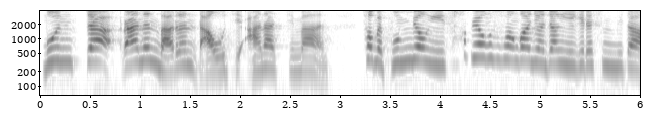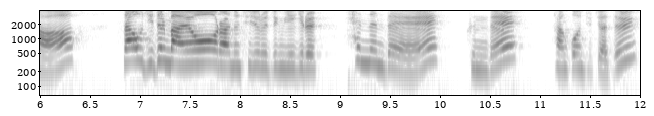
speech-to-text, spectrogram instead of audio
문자라는 말은 나오지 않았지만 처음에 분명히 서병수 선관위원장이 얘기를 했습니다. 싸우지들 마요라는 취지로 지금 얘기를 했는데 근데 당권 주자들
